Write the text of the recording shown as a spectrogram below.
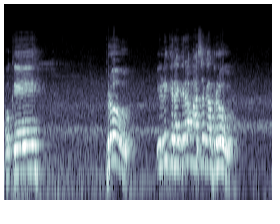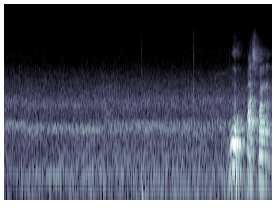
Oke. Bro, ini kira-kira masuk gak bro? Wuh, pas banget.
